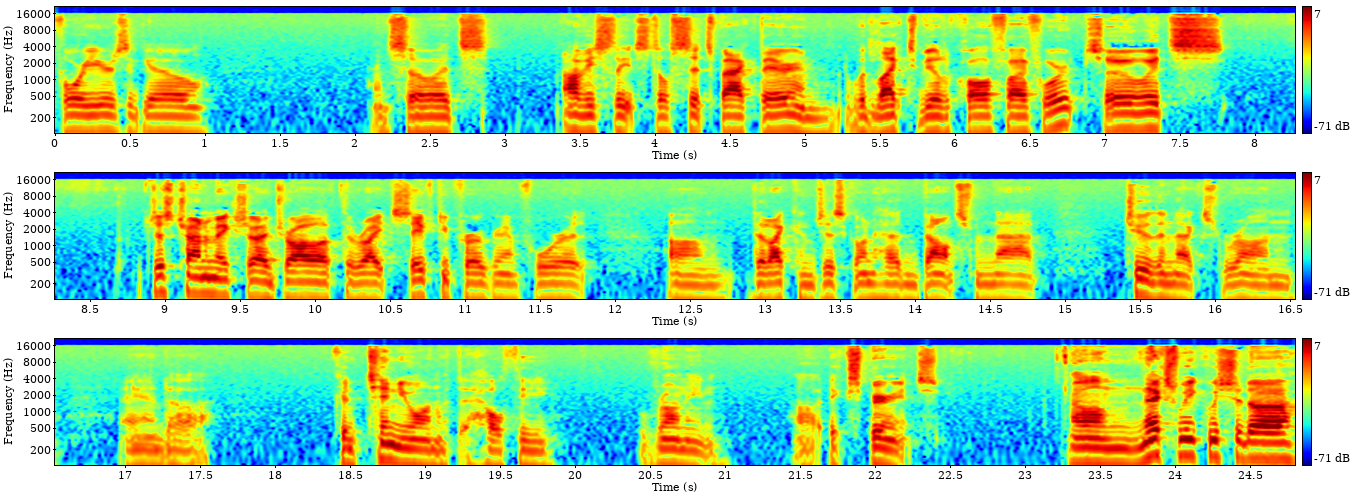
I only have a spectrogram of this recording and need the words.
four years ago, and so it's obviously it still sits back there and would like to be able to qualify for it. So it's just trying to make sure I draw up the right safety program for it um, that I can just go ahead and bounce from that to the next run and uh, continue on with the healthy running uh, experience. Um, next week we should uh,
